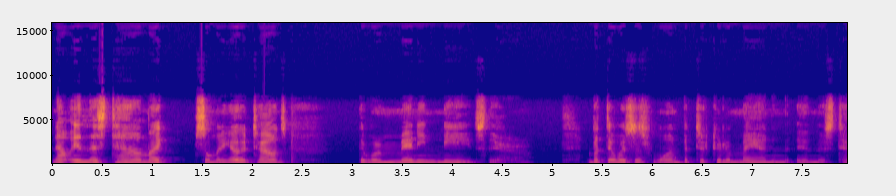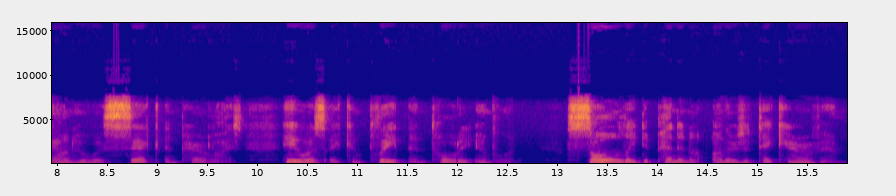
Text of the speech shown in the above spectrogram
Now, in this town, like so many other towns, there were many needs there. But there was this one particular man in, in this town who was sick and paralyzed. He was a complete and total invalid, solely dependent on others to take care of him.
